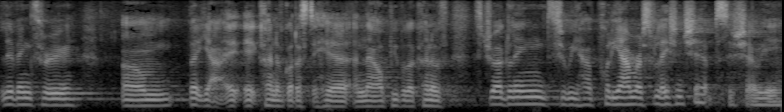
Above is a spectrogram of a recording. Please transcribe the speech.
living through. Um, but yeah, it, it kind of got us to here, and now people are kind of struggling. Should we have polyamorous relationships? Shall we?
